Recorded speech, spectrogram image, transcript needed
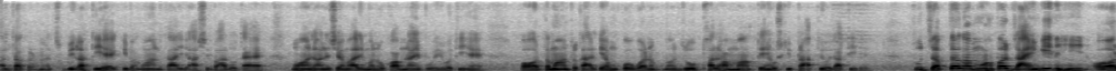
अंतकरण में छुपी रहती है कि भगवान का ये आशीर्वाद होता है, वहाँ जाने से हमारी मनोकामनाएँ पूरी होती हैं और तमाम प्रकार के हमको वन, जो फल हम मांगते हैं उसकी प्राप्ति हो जाती है। तो जब तक हम वहाँ पर जाएँगे नहीं और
